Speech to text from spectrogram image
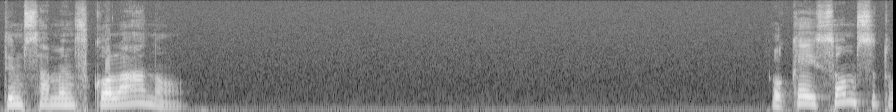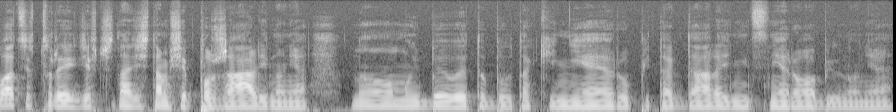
tym samym w kolano. Okej, okay, są sytuacje, w której dziewczyna gdzieś tam się pożali, no nie, no mój były to był taki nierób i tak dalej, nic nie robił, no nie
